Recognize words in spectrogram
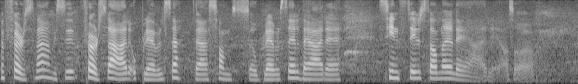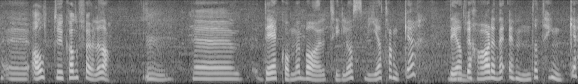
Men følelsene hvis du, Følelse er opplevelse. Det er sanseopplevelser. Det er eh, sinnstilstander. Det er eh, altså eh, Alt du kan føle, da. Mm. Eh, det kommer bare til oss via tanke. Det at vi mm. har denne evnen til å tenke.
